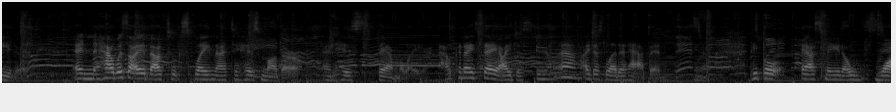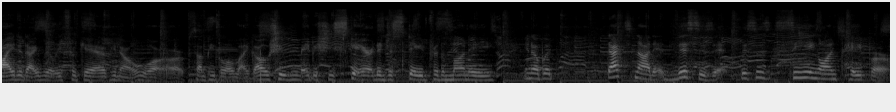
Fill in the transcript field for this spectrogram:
either. And how was I about to explain that to his mother and his family? How could I say I just, you know, eh, I just let it happen? You know, people ask me, you know, why did I really forgive? You know, or, or some people are like, oh, she maybe she's scared and just stayed for the money. You know, but that's not it. This is it. This is seeing on paper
